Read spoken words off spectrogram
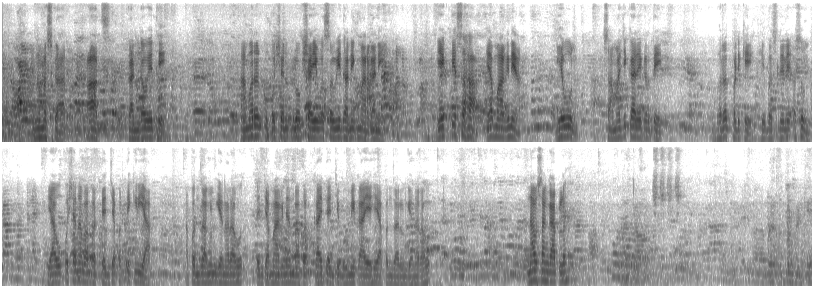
नमस्कार. आज कानगाव येथे आमरण उपोषण लोकशाही व संविधानिक मार्गाने एक ते सहा या मागण्या घेऊन सामाजिक कार्यकर्ते भरत फडके हे बसलेले असून या उपोषणाबाबत त्यांच्या प्रतिक्रिया आपण जाणून घेणार आहोत. त्यांच्या मागण्यांबाबत काय त्यांची भूमिका आहे हे आपण जाणून घेणार आहोत. नाव सांगा आपलं. भरत उत्तम फडके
